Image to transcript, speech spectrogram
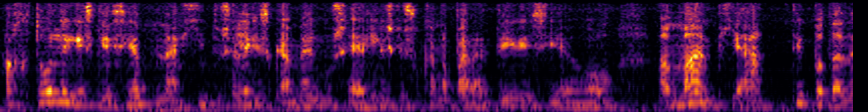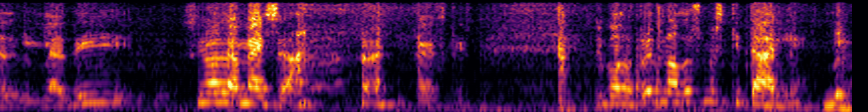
Αχ, το έλεγες και εσύ από την αρχή, τους έλεγες καμένους Έλληνες και σου έκανα παρατήρηση εγώ. Αμάν πια, τίποτα δεν, δηλαδή, σε όλα μέσα πέφτεις. Λοιπόν, θα πρέπει να δώσουμε σκητάλη. Ναι,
